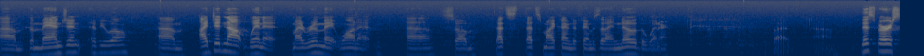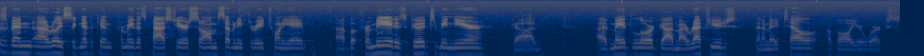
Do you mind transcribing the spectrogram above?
Um, the Mangent, if you will. Um, I did not win it. My roommate won it. Uh, so that's, that's my claim to fame is that I know the winner. But um, this verse has been uh, really significant for me this past year, Psalm 73, 28. Uh, but for me, it is good to be near God. I have made the Lord God my refuge, that I may tell of all your works.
